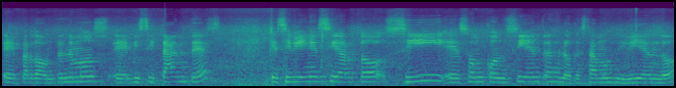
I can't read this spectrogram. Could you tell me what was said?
eh, perdón, tenemos eh, visitantes que si bien es cierto, sí son conscientes de lo que estamos viviendo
